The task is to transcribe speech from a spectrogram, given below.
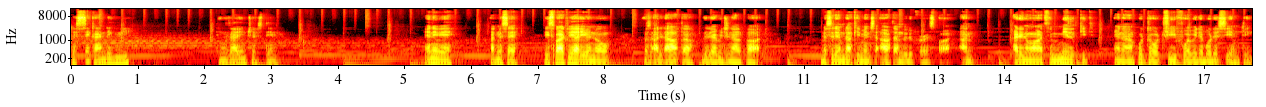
to second degree, things are interesting. Anyway, let me say, this part we are here now was added after the original part. I see them documents after I do the first part, and I didn't want to milk it and uh, put out three, four videos about the same thing,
